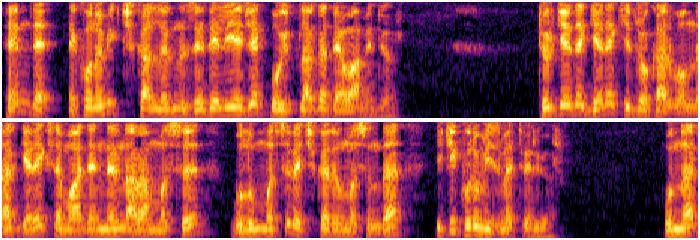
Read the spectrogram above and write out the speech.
hem de ekonomik çıkarlarını zedeleyecek boyutlarda devam ediyor. Türkiye'de gerek hidrokarbonlar gerekse madenlerin aranması, bulunması ve çıkarılmasında iki kurum hizmet veriyor. Bunlar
